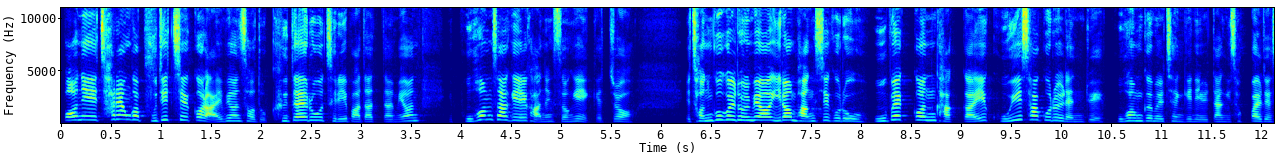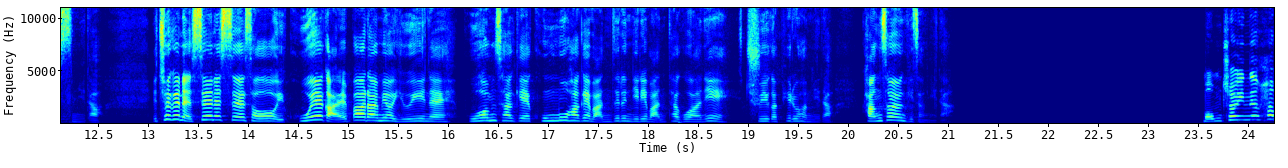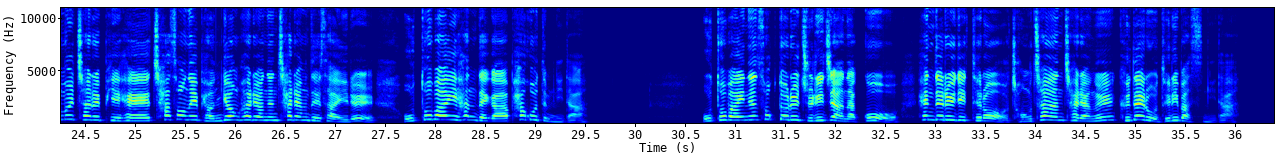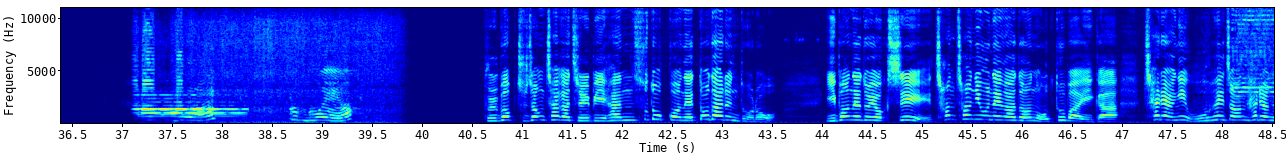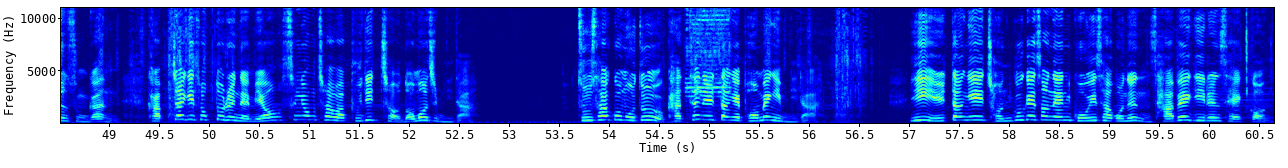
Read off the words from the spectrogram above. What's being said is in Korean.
뻔히 차량과 부딪힐 걸 알면서도 그대로 들이받았다면 보험 사기일 가능성이 있겠죠. 전국을 돌며 이런 방식으로 500건 가까이 고의 사고를 낸 뒤 보험금을 챙긴 일당이 적발됐습니다. 최근 SNS에서 고액 알바라며 유인해 보험 사기에 공모하게 만드는 일이 많다고 하니 주의가 필요합니다. 강서영 기자입니다. 멈춰있는 화물차를 피해 차선을 변경하려는 차량들 사이를 오토바이 한 대가 파고듭니다. 오토바이는 속도를 줄이지 않았고 핸들을 뒤틀어 정차한 차량을 그대로 들이받습니다. 뭐야? 그 뭐예요? 불법 주정차가 즐비한 수도권의 또 다른 도로. 이번에도 역시 천천히 운행하던 오토바이가 차량이 우회전하려는 순간 갑자기 속도를 내며 승용차와 부딪혀 넘어집니다. 두 사고 모두 같은 일당의 범행입니다. 이 일당이 전국에서 낸 고의 사고는 473건.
